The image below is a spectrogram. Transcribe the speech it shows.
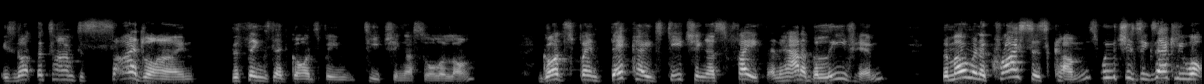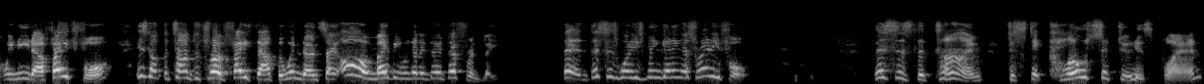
It's not the time to sideline the things that God's been teaching us all along. God spent decades teaching us faith and how to believe Him. The moment a crisis comes, which is exactly what we need our faith for, is not the time to throw faith out the window and say, oh, maybe we're going to do it differently. This is what he's been getting us ready for. This is the time to stick closer to his plan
